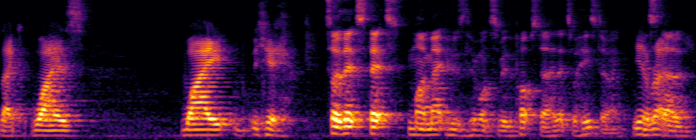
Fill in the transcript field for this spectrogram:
Like, why is, why, yeah, So that's that's my mate who's who wants to be the pop star. That's what he's doing. Yeah, he right. Started,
